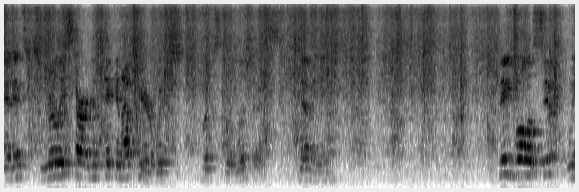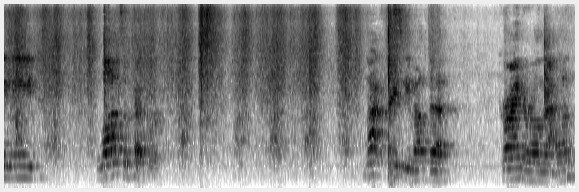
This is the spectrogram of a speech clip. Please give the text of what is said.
And it's really starting to thicken up here, which looks delicious. Yummy. Big bowl of soup, we need lots of pepper. Not crazy about the grinder on that one.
